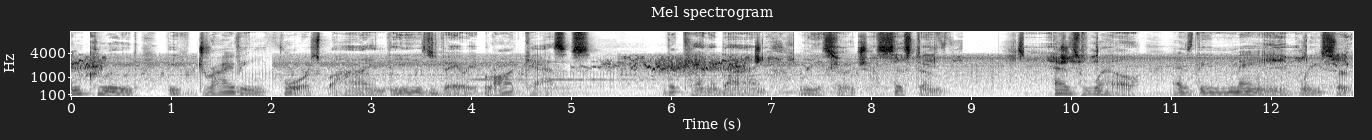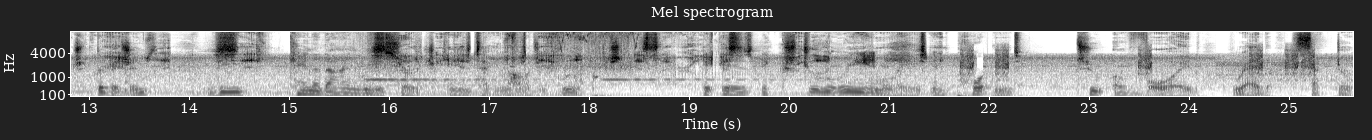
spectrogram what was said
Include the driving force behind these very broadcasts, the Canadine Research System, as well as the main research division, the Canadine Research and Technology Group. It is extremely important to avoid red sector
